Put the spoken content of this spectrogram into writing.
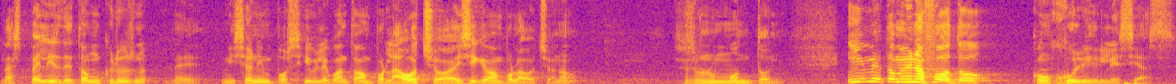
Las pelis de Tom Cruise, de Misión Imposible, ¿cuánto van? Por la 8, ahí sí que van por la 8, ¿no? O son un montón. Y me tomé una foto con Julio Iglesias.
